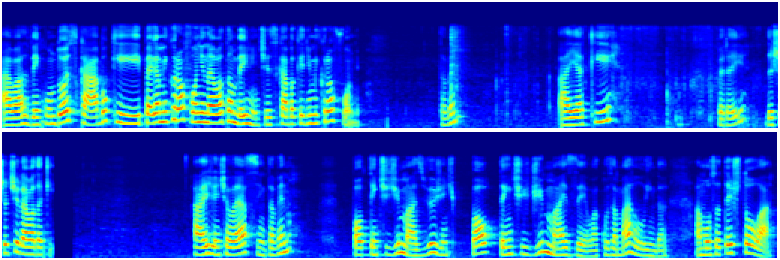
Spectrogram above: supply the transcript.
Ela vem com dois cabos que pega microfone nela também, gente. Esse cabo aqui é de microfone. Tá vendo? Aí aqui... Pera aí. Deixa eu tirar ela daqui. Aí, gente, ela é assim, tá vendo? Potente demais, viu, gente? Potente demais ela. A coisa mais linda. A moça testou lá.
